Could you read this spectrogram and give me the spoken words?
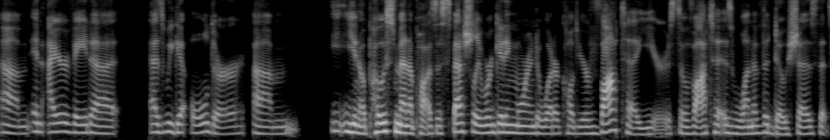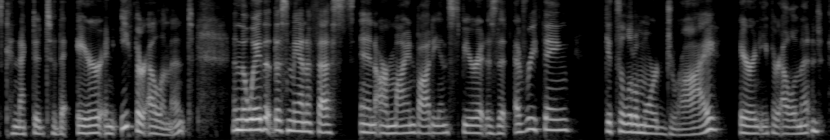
Um, in Ayurveda, as we get older, um, you know, post menopause, especially, we're getting more into what are called your vata years. So, vata is one of the doshas that's connected to the air and ether element. And the way that this manifests in our mind, body, and spirit is that everything gets a little more dry, air and ether element.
